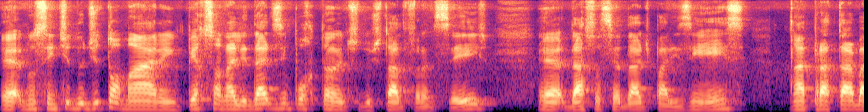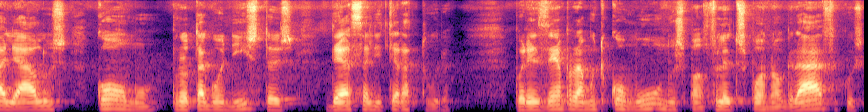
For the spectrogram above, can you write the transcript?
é, no sentido de tomarem personalidades importantes do Estado francês, é, da sociedade parisiense, ah, para trabalhá-los como protagonistas dessa literatura. Por exemplo, é muito comum nos panfletos pornográficos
